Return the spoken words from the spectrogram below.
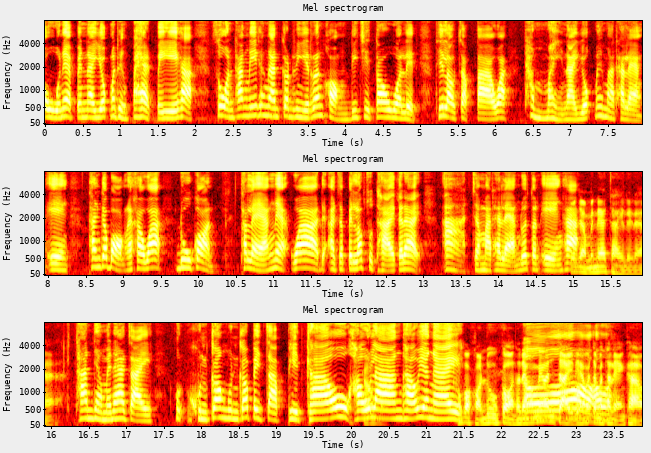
ตู่เนี่ยเป็นนายกมาถึง 8 ปีค่ะ ส่วนทั้งนี้ทั้งนั้นกรณีเรื่องของดิจิ t a ลวอลเล็ตที่เราจับตาว่าทำไมนายกไม่มาแถลงเอง ท่านก็บอกนะคะว่าดูก่อนแถลงเนี่ยว่าอาจจะเป็นรอบสุดท้ายก็ได้ อาจจะมาแถลงด้วยตนเองค่ะ ก็ยังไม่แน่ใจเลยนะฮะ ท่านยังไม่แน่ใจคุณคุณก้องคุณก็ไปจับผิดเขาเขาครับ ลางเขายังไง เขาบอกขอดูก่อนแสดงว่าไม่มั่นใจเลยว่าจะมาแถลงข่าว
